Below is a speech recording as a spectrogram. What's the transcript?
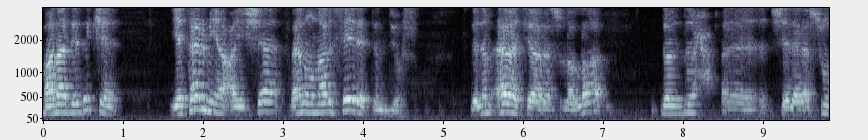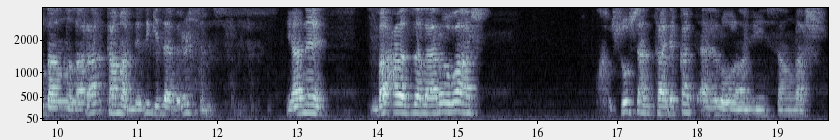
Bana dedi ki yeter mi ya Ayşe? Ben onları seyrettim diyor. Dedim evet ya Resulallah. Döndü e, şeylere Sudanlılara tamam dedi gidebilirsiniz. Yani bazıları var hususen tarikat ehli olan insanlar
